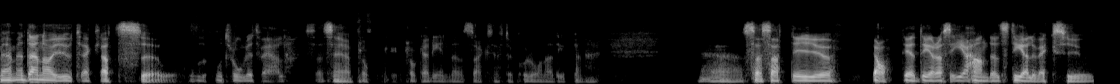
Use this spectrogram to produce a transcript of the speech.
men, men den har ju utvecklats eh, otroligt väl sen jag plockade in den strax efter coronadippen. Här. Eh, så, så att det är ju ja, det, deras e-handelsdel växer ju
